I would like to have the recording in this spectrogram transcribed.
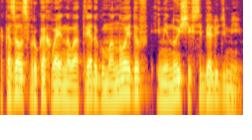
оказалось в руках военного отряда гуманоидов, именующих себя людьми.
